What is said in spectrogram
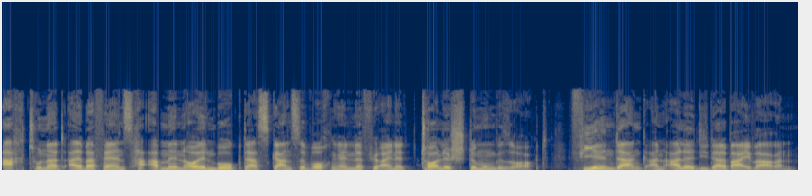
800 Alba-Fans haben in Oldenburg das ganze Wochenende für eine tolle Stimmung gesorgt. Vielen Dank an alle, die dabei waren.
